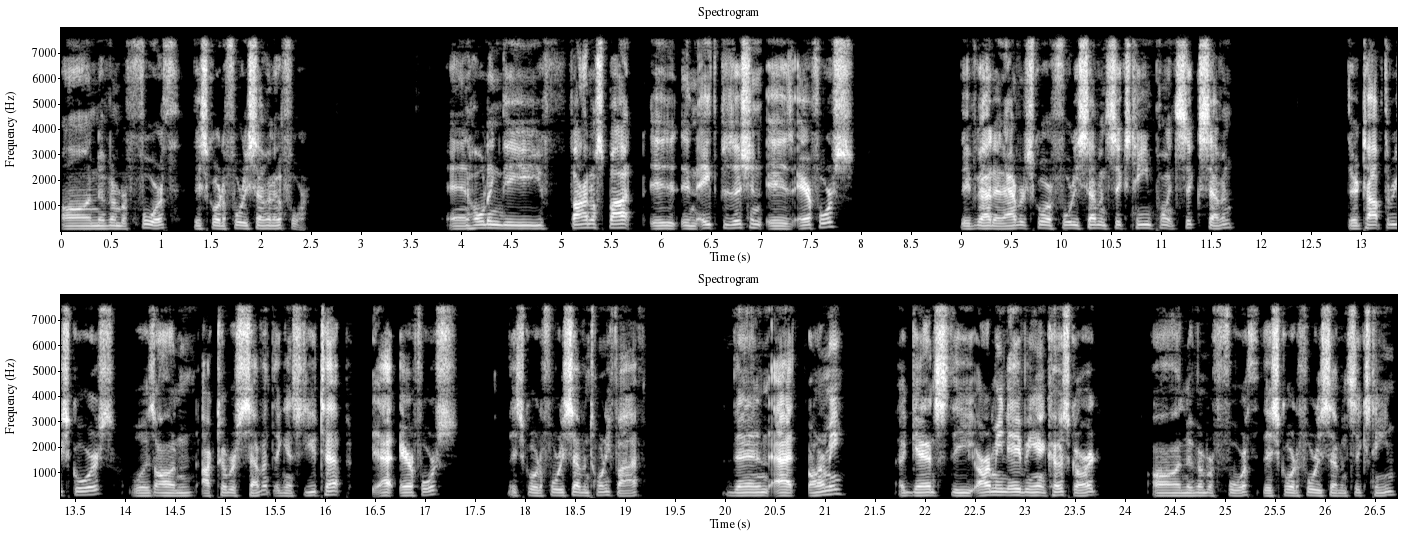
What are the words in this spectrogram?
on November 4th, they scored a 47-04. And holding the final spot in eighth position is Air Force They've got an average score of 4716.67. Their top three scores was on October 7th against UTEP at Air Force. They scored a 47-25. Then at Army against the Army, Navy, and Coast Guard on November 4th, they scored a 47-16.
